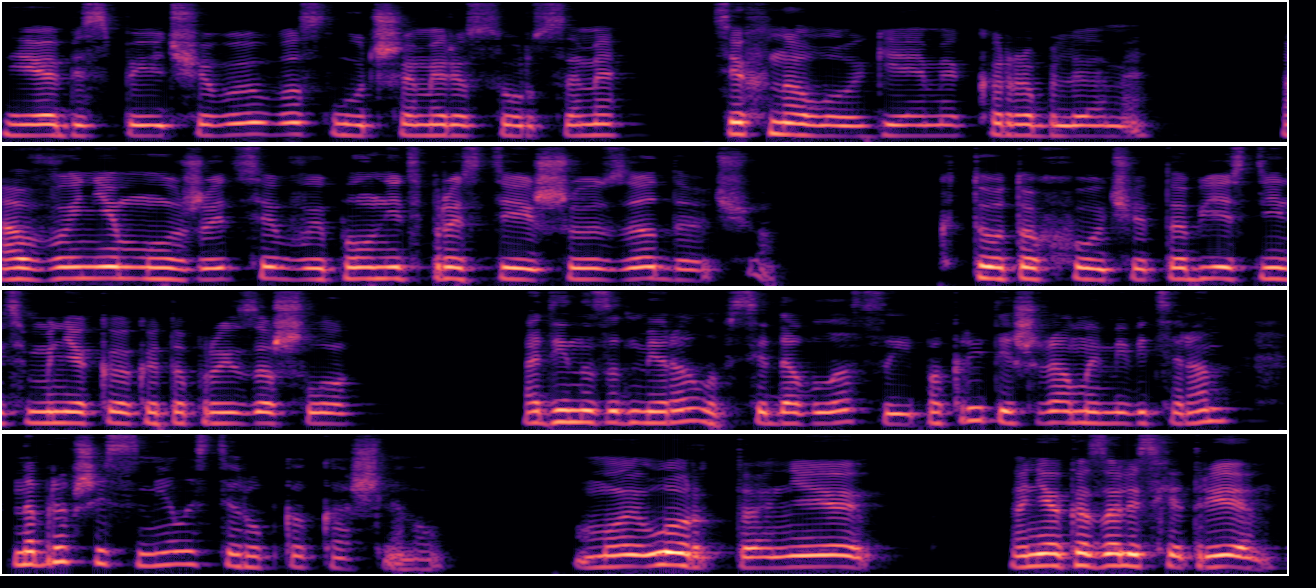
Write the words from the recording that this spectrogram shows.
Я обеспечиваю вас лучшими ресурсами, технологиями, кораблями. А вы не можете выполнить простейшую задачу. Кто-то хочет объяснить мне, как это произошло?» Один из адмиралов, седовласый и покрытый шрамами ветеран, набравшись смелости, робко кашлянул. «Мой лорд, они... они оказались хитрее.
